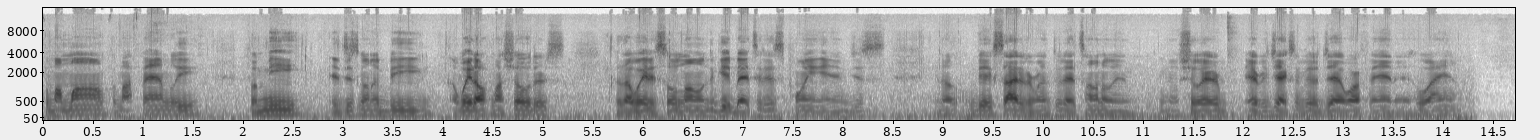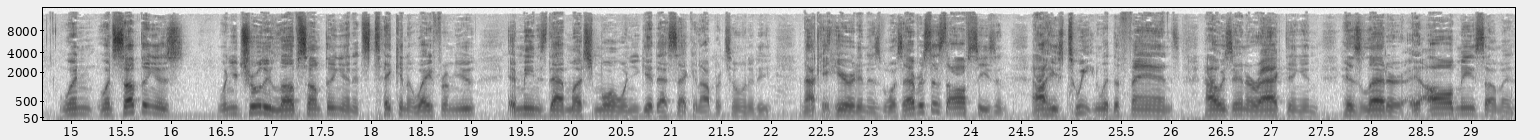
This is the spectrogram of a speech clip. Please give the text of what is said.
for my mom, for my family, for me. It's just gonna be a weight off my shoulders. because I waited so long to get back to this point and just, you know, be excited to run through that tunnel and, you know, show every, every Jacksonville Jaguar fan who I am. When when something is when you truly love something and it's taken away from you, it means that much more when you get that second opportunity. And I can hear it in his voice. Ever since the offseason, how he's tweeting with the fans, how he's interacting, and his letter, it all means something.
